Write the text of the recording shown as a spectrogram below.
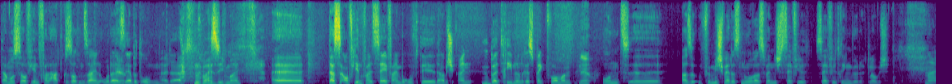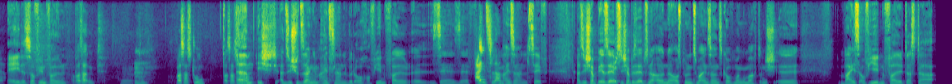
Da musst du auf jeden Fall hart gesotten sein oder sehr betrunken, Alter. weißt du, ich meine. Äh, das ist auf jeden Fall safe ein Beruf, der, da habe ich einen übertriebenen Respekt vor, Mann. Ja. Und äh, also für mich wäre das nur was, wenn ich sehr viel, sehr viel trinken würde, glaube ich. Naja. Ey, das ist auf jeden Fall Was hat- verrückt. Was hast du? Was hast du? Ähm, ich, also ich würde sagen, im Einzelhandel wird auch auf jeden Fall äh, sehr, sehr viel. Einzelhandel? Im Einzelhandel, safe. Also ich habe ja selbst, ich habe ja selbst eine, eine Ausbildung zum Einzelhandelskaufmann gemacht und ich äh, weiß auf jeden Fall, dass da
